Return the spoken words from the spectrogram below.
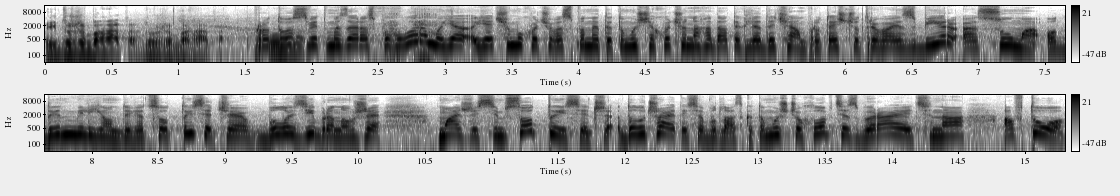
їх дуже багато, дуже багато. Про досвід ми зараз поговоримо. Я, я чому хочу вас спинити, тому що хочу нагадати глядачам про те, що триває збір. А Сума 1 мільйон 900 тисяч. Було зібрано вже майже 700 тисяч. Долучайтеся, будь ласка, тому що хлопці збирають на авто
